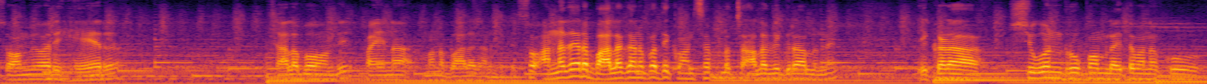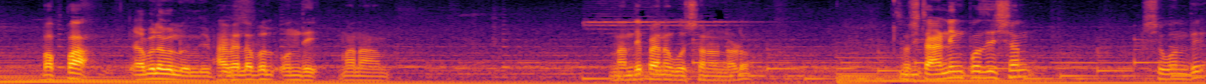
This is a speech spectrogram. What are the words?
స్వామివారి హెయిర్ చాలా బాగుంది. పైన మన బాలగణపతి. సో అన్న దగ్గర బాలగణపతి కాన్సెప్ట్లో చాలా విగ్రహాలు ఉన్నాయి. ఇక్కడ శివుని రూపంలో అయితే మనకు బొప్ప అవైలబుల్ ఉంది. అవైలబుల్ ఉంది. మన నంది పైన కూర్చొని ఉన్నాడు. సో స్టాండింగ్ పొజిషన్ శివుంది.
